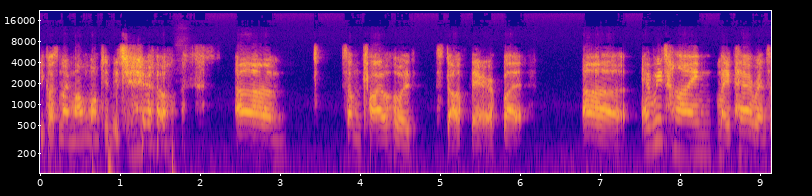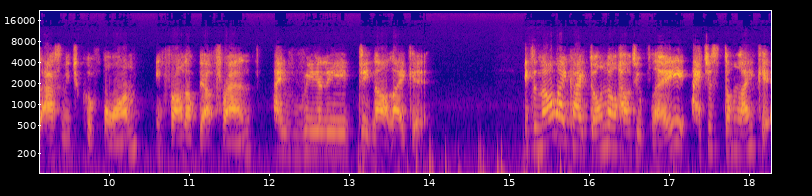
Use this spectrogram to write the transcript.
because my mom wanted me to. um, some childhood stuff there. But uh, every time my parents asked me to perform in front of their friends, I really did not like it. It's not like I don't know how to play. I just don't like it.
